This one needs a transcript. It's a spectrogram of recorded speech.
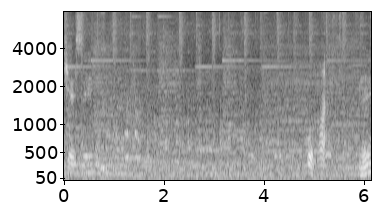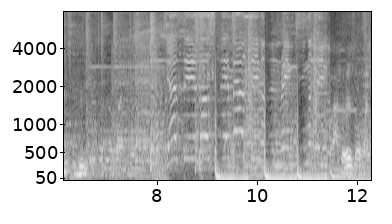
Cheers. Oh, hot. Just see those sleigh bells jingling, ring, tingle, tingle. So this is all hot.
